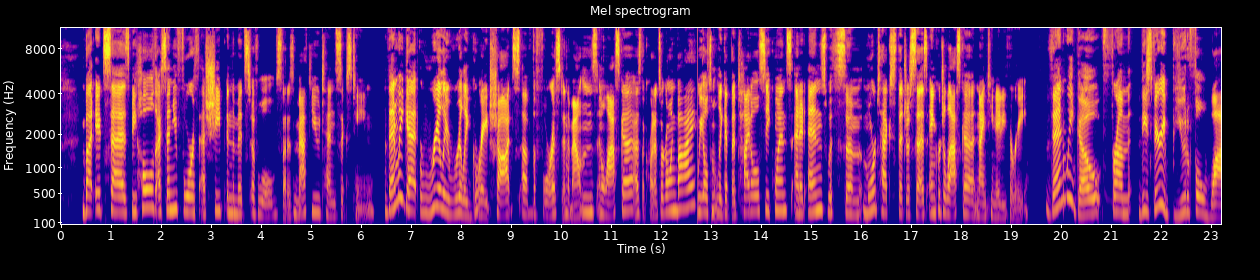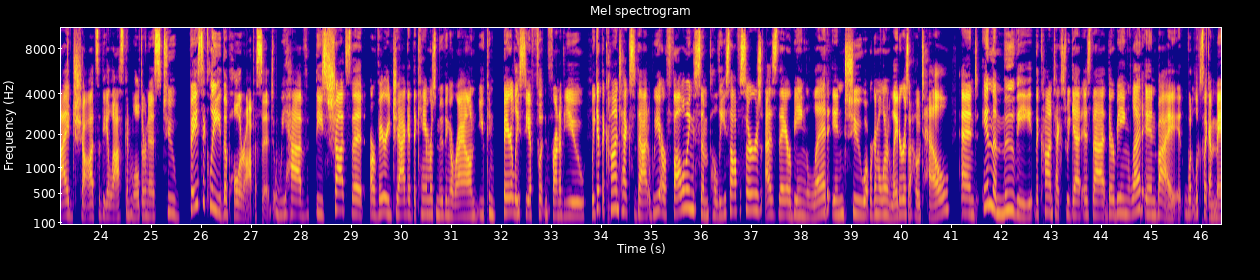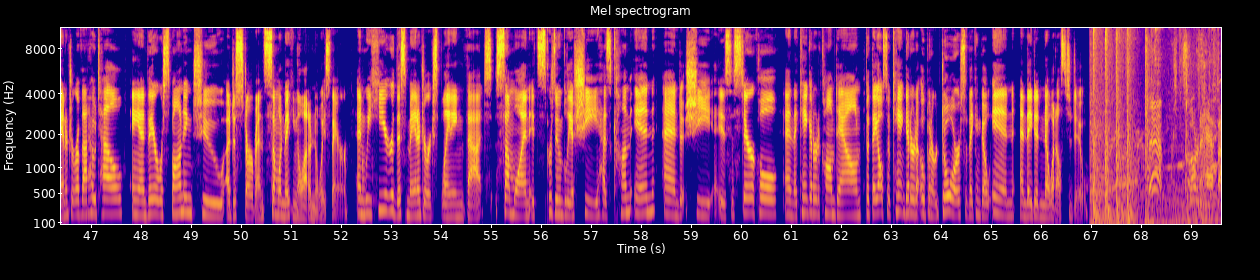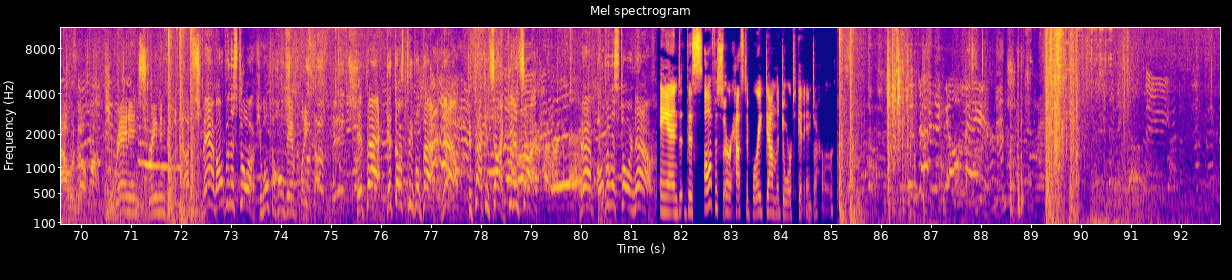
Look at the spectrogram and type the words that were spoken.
But it says, Behold, I send you forth as sheep in the midst of wolves. That is Matthew 10 16. Then we get really, really great shots of the forest and the mountains in Alaska as the credits are going by. We ultimately get the title sequence, and it ends with some more text that just says Anchorage, Alaska, 1983. Then we go from these very beautiful wide shots of the Alaskan wilderness to basically the polar opposite. We have these shots that are very jagged. The camera's moving around. You can barely see a foot in front of you. We get the context that we are following some police officers as they are being led into what we're going to learn later is a hotel. And in the movie, the context we get is that they're being led in by what looks like a manager of that hotel, and they are responding to a disturbance, someone making a lot of noise there. And we hear this manager explaining that someone, it's presumably a she, has come in and she is hysterical and they can't get her to calm down, but they also can't get her to open her door so they can go in, and they didn't know what else to do. Ma'am, started a half hour ago. She ran in screaming, going nuts. Ma'am, open this door. She woke the whole damn place up. Get back. Get those people back. Now. Get back inside. Get inside. Ma'am, open this door now. And this officer has to break down the door to get into her.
